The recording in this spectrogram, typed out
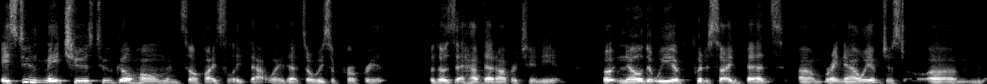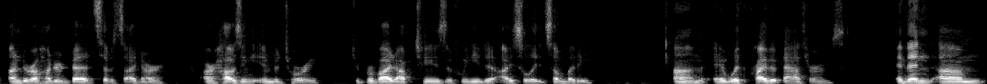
A student may choose to go home and self-isolate that way. That's always appropriate for those that have that opportunity but know that we have put aside beds. Um, right now, we have just um, under 100 beds set aside in our, our housing inventory to provide opportunities if we need to isolate somebody um, and with private bathrooms, and then um,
